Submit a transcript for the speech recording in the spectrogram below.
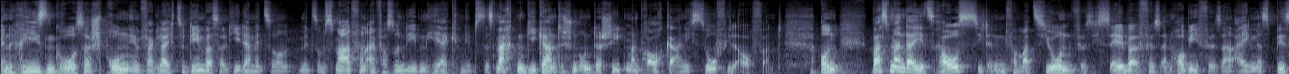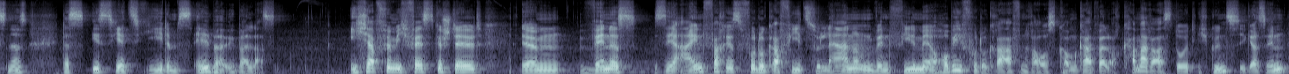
ein riesengroßer Sprung im Vergleich zu dem, was halt jeder mit so, mit so einem Smartphone einfach so nebenher knipst. Das macht einen gigantischen Unterschied, man braucht gar nicht so viel Aufwand. Und was man da jetzt rauszieht an Informationen für sich selber, für sein Hobby, für sein eigenes Business, das ist jetzt jedem selber überlassen. Ich habe für mich festgestellt, ähm, wenn es sehr einfach ist, Fotografie zu lernen und wenn viel mehr Hobbyfotografen rauskommen, gerade weil auch Kameras deutlich günstiger sind,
